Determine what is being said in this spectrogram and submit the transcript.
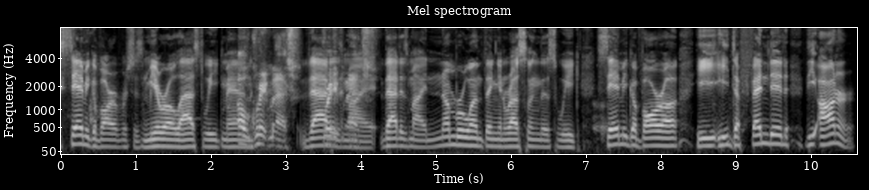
Sammy Guevara versus Miro last week, man. oh, great match. That Great is match. my that is my number one thing in wrestling this week. Sammy Guevara, he he defended the honor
